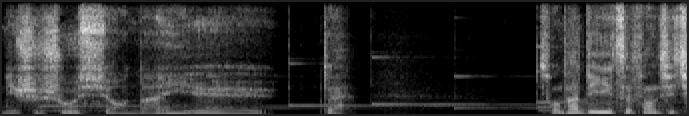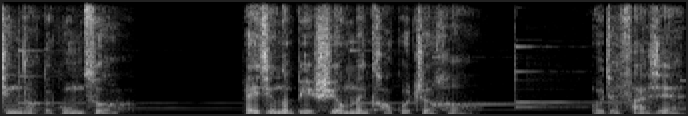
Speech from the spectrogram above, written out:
你是说小南也对？从他第一次放弃青岛的工作，北京的笔试又没考过之后，我就发现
